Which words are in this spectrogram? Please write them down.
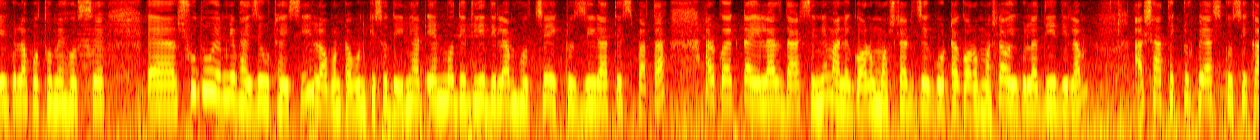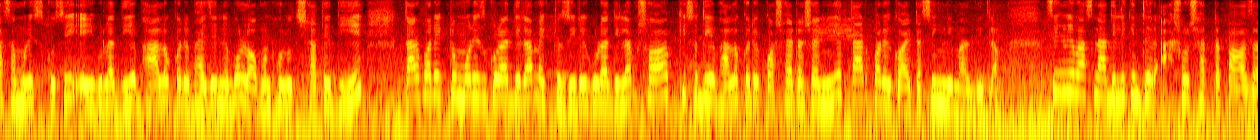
এইগুলা প্রথমে হচ্ছে শুধু এমনি ভাইজে উঠাইছি, লবণ টবণ কিছু দিইনি, আর এর মধ্যে দিয়ে দিলাম হচ্ছে একটু জিরা তেজপাতা আর কয়েকটা এলাচ, দারচিনি মানে গরম মশলার যে গোটা গরম মশলা, ওইগুলা দিয়ে দিলাম। আর সাথে একটু পেঁয়াজ কুচি, কাঁচামরিচ কুচি, এইগুলা দিয়ে ভালো করে ভাজে নেব লবণ, হলুদ সাথে দিয়ে। তারপরে একটু মরিচ গুঁড়া দিলাম, একটু জিরে গুঁড়া দিলাম, সব কিছু দিয়ে ভালো করে কষায় টষায় নিয়ে তারপরে গয়টা চিংড়ি মাছ দিলাম। চিংড়ি মাছ না দিলে কিন্তু এর আসল স্বাদটা পাওয়া যাবে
